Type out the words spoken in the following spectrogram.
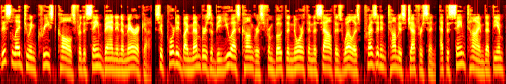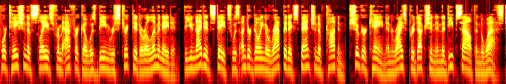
This led to increased calls for the same ban in America, supported by members of the U.S. Congress from both the North and the South as well as President Thomas Jefferson. At the same time that the importation of slaves from Africa was being restricted or eliminated, the United States was undergoing a rapid expansion of cotton, sugar cane, and rice production in the Deep South and the West.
